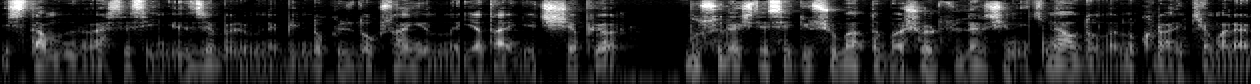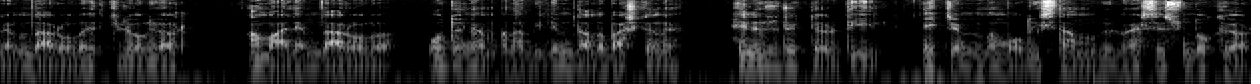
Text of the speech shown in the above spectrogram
İstanbul Üniversitesi İngilizce Bölümüne 1990 yılında yatay geçiş yapıyor. Bu süreçte 8 Şubat'ta başörtüler için ikna odalarını kuran Kemal Alemdaroğlu etkili oluyor. Ama Alemdaroğlu o dönem ana bilim dalı başkanı. Henüz rektör değil. Ekrem İmamoğlu İstanbul Üniversitesi'nde okuyor.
